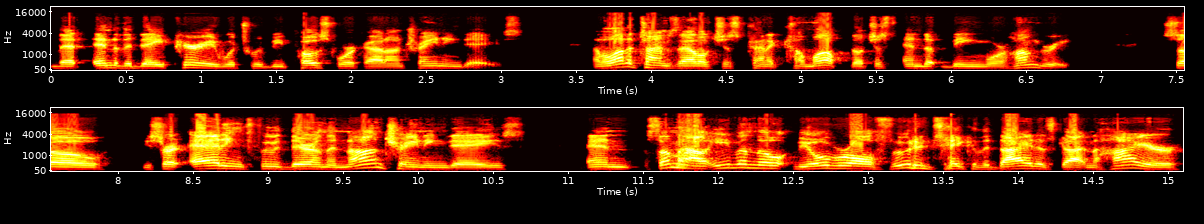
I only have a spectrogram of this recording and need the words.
that end of the day period, which would be post-workout on training days. And a lot of times that'll just kind of come up. They'll just end up being more hungry. So you start adding food there on the non-training days, and somehow, even though the overall food intake of the diet has gotten higher,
